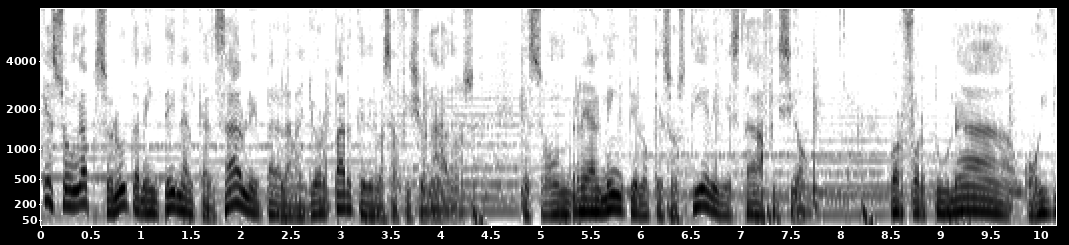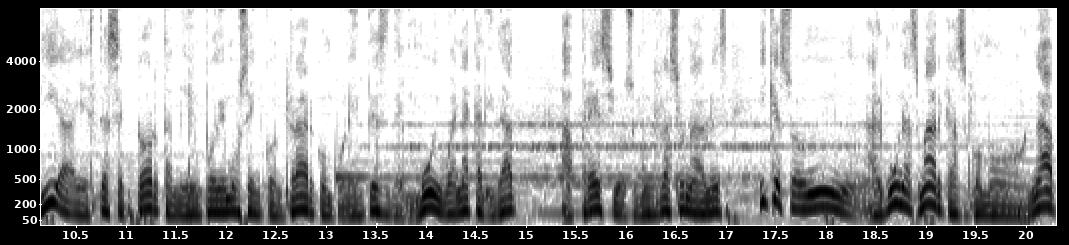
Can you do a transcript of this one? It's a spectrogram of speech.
que son absolutamente inalcanzables para la mayor parte de los aficionados, que son realmente lo que sostienen esta afición. Por fortuna, hoy día este sector también podemos encontrar componentes de muy buena calidad a precios muy razonables y que son algunas marcas como NAP,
